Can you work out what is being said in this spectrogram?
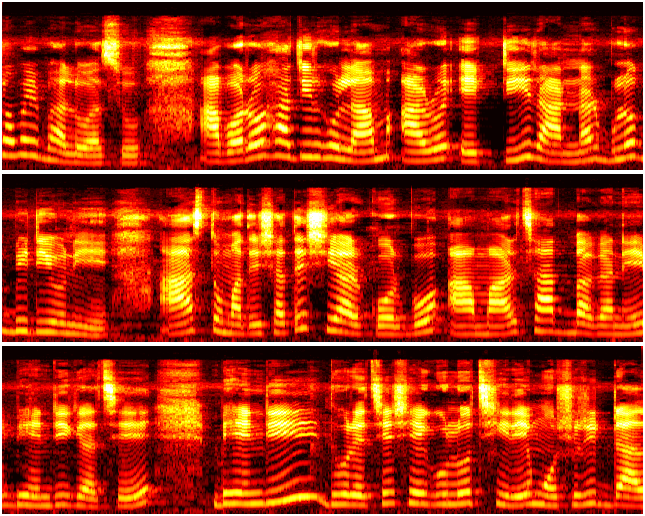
সবাই ভালো আছো। আবারও হাজির হলাম আরও একটি রান্নার ব্লগ ভিডিও নিয়ে। আজ তোমাদের সাথে শেয়ার করব আমার ছাদ বাগানে ভেন্ডি গাছে। ভেন্ডি ধরেছে সেগুলো ছিঁড়ে মসুরির ডাল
